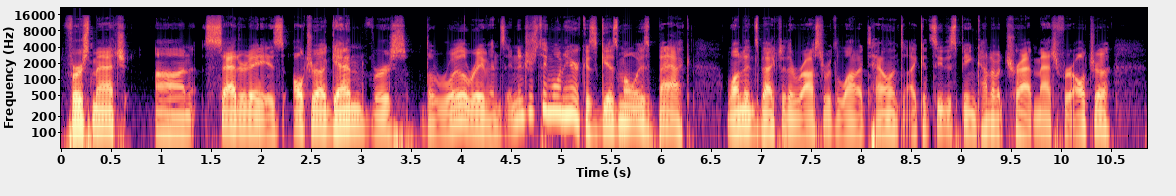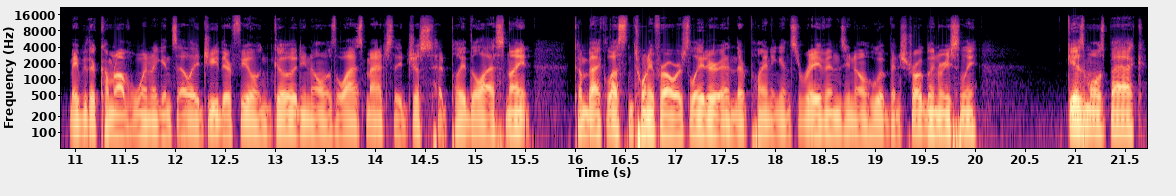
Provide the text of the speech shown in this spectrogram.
First match on Saturday is Ultra again versus the Royal Ravens. An interesting one here because Gizmo is back. London's back to their roster with a lot of talent. I could see this being kind of a trap match for Ultra. Maybe they're coming off a win against LAG. They're feeling good. You know, it was the last match they just had played the last night. Come back less than 24 hours later, and they're playing against the Ravens, you know, who have been struggling recently. Gizmo's back.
